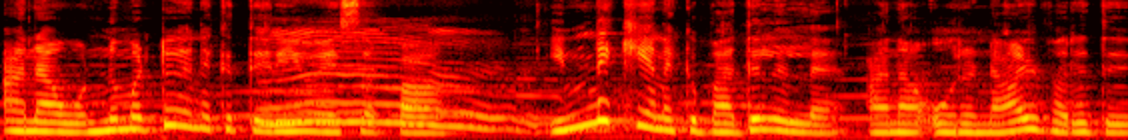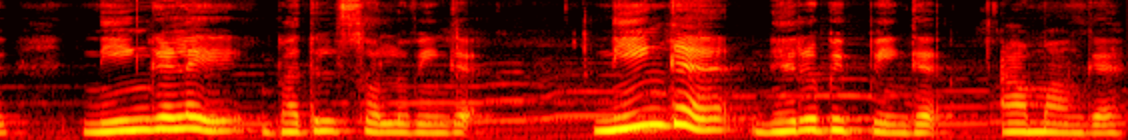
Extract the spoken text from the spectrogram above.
ஆனால் ஒன்று மட்டும் எனக்கு தெரியும் ஏசப்பா. இன்னைக்கு எனக்கு பதில் இல்லை. ஆனால் ஒரு நாள் வருது. நீங்களே பதில் சொல்லுவீங்க. நீங்கள் நிரூபிப்பீங்க. ஆமாங்க.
